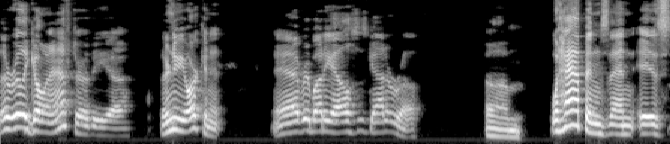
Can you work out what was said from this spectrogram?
they're really going after the. Uh, they're New York in it. Everybody else has got it rough. Um, What happens then is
